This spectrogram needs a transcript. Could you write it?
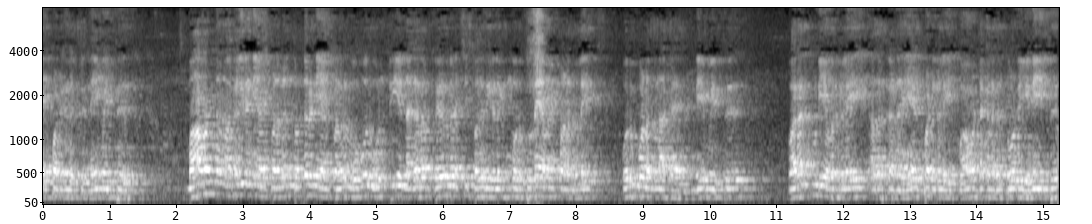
ஏற்பாடுகளுக்கு நியமித்து மாவட்ட மகளிர் அணி அமைப்பாளர்கள் தொண்டரணி அமைப்பாளர்கள் ஒவ்வொரு ஒன்றிய நகரம் பேரூராட்சி பகுதிகளுக்கும் ஒரு துணை அமைப்பாளர்களை பொறுப்பாளர்களாக நியமித்து வரக்கூடியவர்களை அதற்கான ஏற்பாடுகளை மாவட்ட கழகத்தோடு இணைந்து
